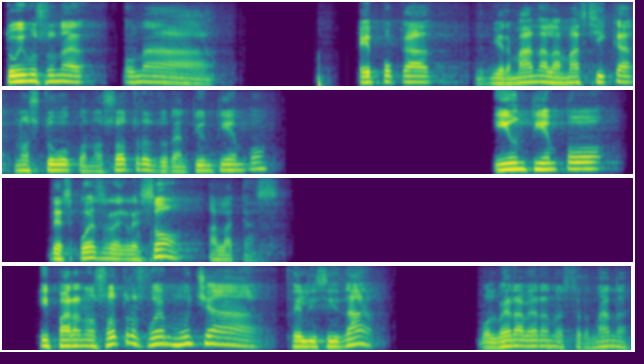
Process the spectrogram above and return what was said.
tuvimos una, una época, mi hermana, la más chica, no estuvo con nosotros durante un tiempo y un tiempo después regresó a la casa. Y para nosotros fue mucha felicidad volver a ver a nuestra hermana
